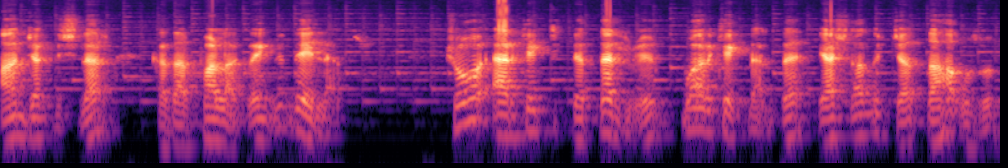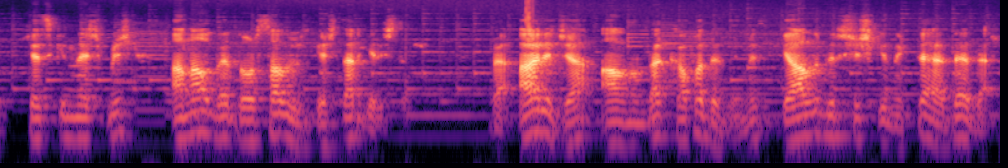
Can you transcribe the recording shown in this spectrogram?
Ancak dişiler kadar parlak renkli değillerdir. Çoğu erkek cikletler gibi bu erkekler de yaşlandıkça daha uzun, keskinleşmiş anal ve dorsal yüzgeçler geliştirir ve ayrıca alnında kafa dediğimiz yağlı bir şişkinlik de elde eder.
